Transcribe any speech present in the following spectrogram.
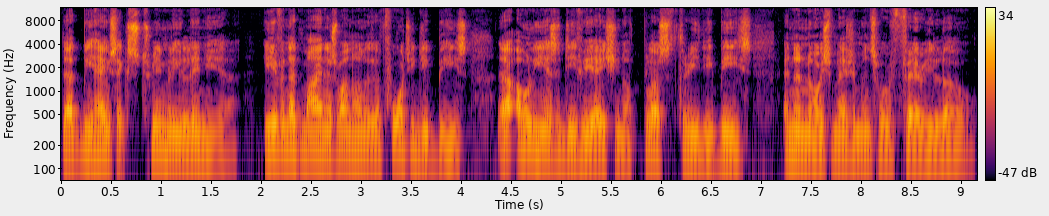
that behaves extremely linear. Even at minus 140 dBs there only is a deviation of plus 3 dBs and the noise measurements were very low.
